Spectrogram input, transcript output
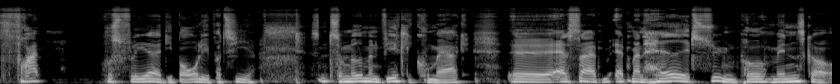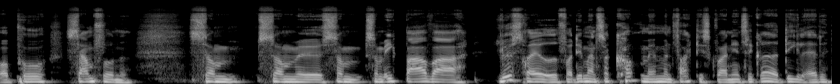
frem hos flere af de borgerlige partier, som noget, man virkelig kunne mærke. Øh, altså, at, at man havde et syn på mennesker og på samfundet, som, som, øh, som, som ikke bare var løsrevet fra det, man så kom med, men faktisk var en integreret del af det.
